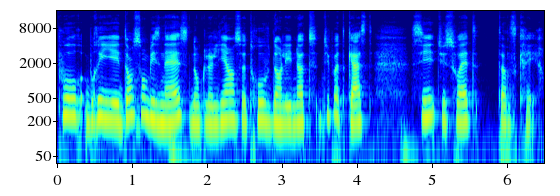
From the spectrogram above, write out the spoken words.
pour briller dans son business. Donc le lien se trouve dans les notes du podcast si tu souhaites t'inscrire.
